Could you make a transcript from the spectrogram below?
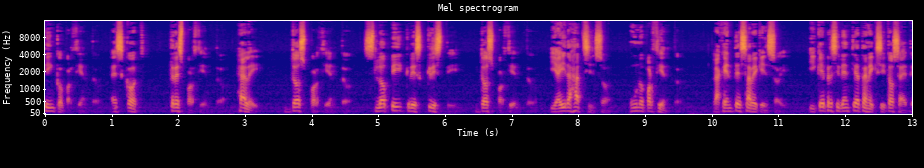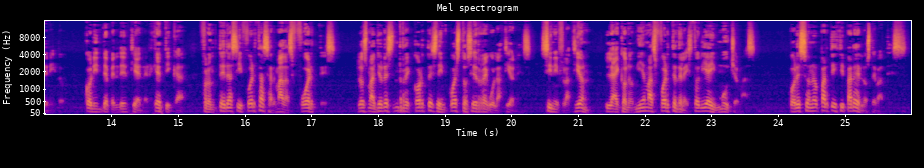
5%, Scott 3%, Haley 2%, Sloppy Chris Christie 2% y Aida Hutchinson 1%. La gente sabe quién soy. Y qué presidencia tan exitosa he tenido, con independencia energética, fronteras y fuerzas armadas fuertes, los mayores recortes de impuestos y regulaciones, sin inflación, la economía más fuerte de la historia y mucho más. Por eso no participaré en los debates.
